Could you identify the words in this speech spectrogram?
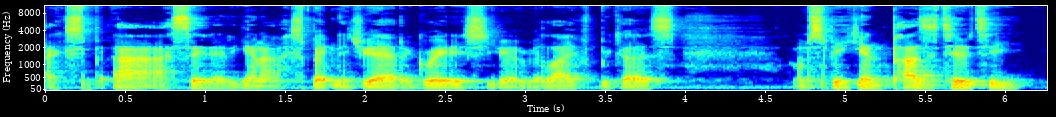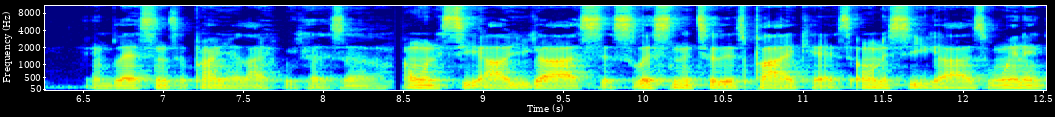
I, I say that again. I expect that you have the greatest year of your life because I'm speaking positivity and blessings upon your life because uh, I want to see all you guys that's listening to this podcast. I want to see you guys winning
